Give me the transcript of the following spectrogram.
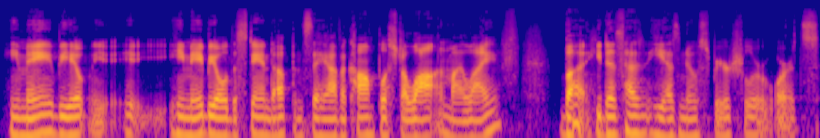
He may be able, he may be able to stand up and say, "I've accomplished a lot in my life," but he does has he has no spiritual rewards.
